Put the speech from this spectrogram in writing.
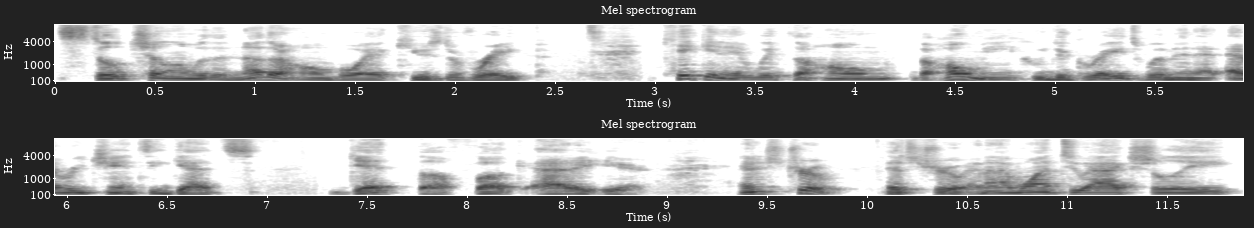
Still chilling with another homeboy accused of rape." Kicking it with the home the homie who degrades women at every chance he gets. Get the fuck out of here. And it's true. It's true. And I want to actually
